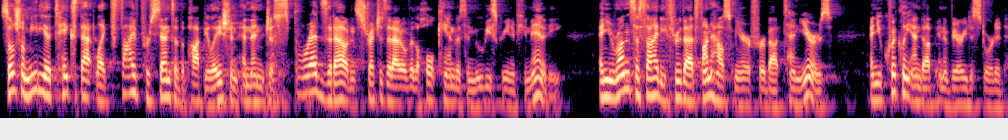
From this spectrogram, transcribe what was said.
social media takes that like 5% of the population and then just spreads it out and stretches it out over the whole canvas and movie screen of humanity. And you run society through that funhouse mirror for about 10 years, and you quickly end up in a very distorted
